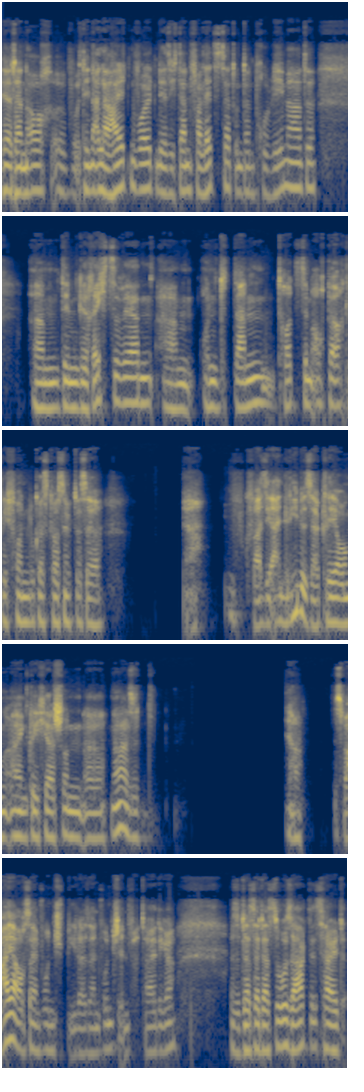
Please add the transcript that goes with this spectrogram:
der dann auch, äh, den alle halten wollten, der sich dann verletzt hat und dann Probleme hatte ähm, dem gerecht zu werden ähm, und dann trotzdem auch beachtlich von Lukas Krasnick, dass er ja quasi eine Liebeserklärung eigentlich ja schon, äh, ne, also ja, es war ja auch sein Wunschspieler, sein Wunsch-Innenverteidiger. Also, dass er das so sagt, ist halt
